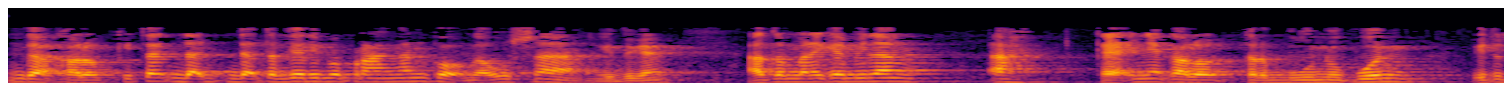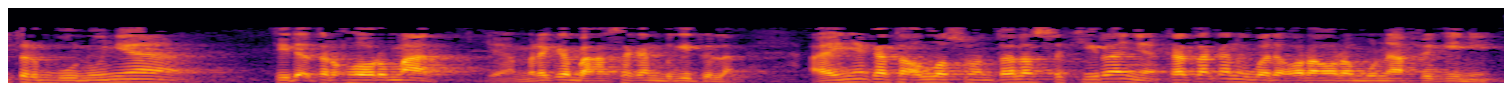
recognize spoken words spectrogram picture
Enggak, kalau kita tidak terjadi peperangan kok, nggak usah gitu kan? Atau mereka bilang, ah kayaknya kalau terbunuh pun itu terbunuhnya tidak terhormat. Ya, mereka bahasakan begitulah. Akhirnya kata Allah SWT sekiranya katakan kepada orang-orang munafik ini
